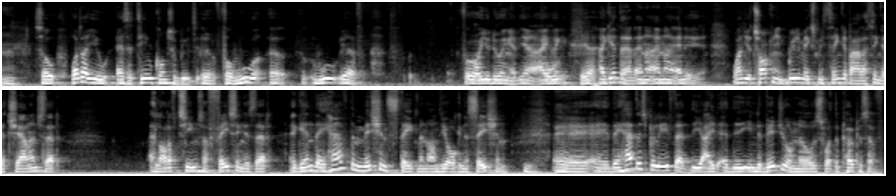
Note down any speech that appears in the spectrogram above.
Mm. So, what are you as a team contribute uh, for who? Uh, who? Yeah, For are you doing it? Yeah, I, I, yeah, I get that, and and, I, and it, while you're talking, it really makes me think about I think a challenge that a lot of teams are facing is that again they have the mission statement on the organization. Mm. Uh, they have this belief that the the individual knows what the purpose of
